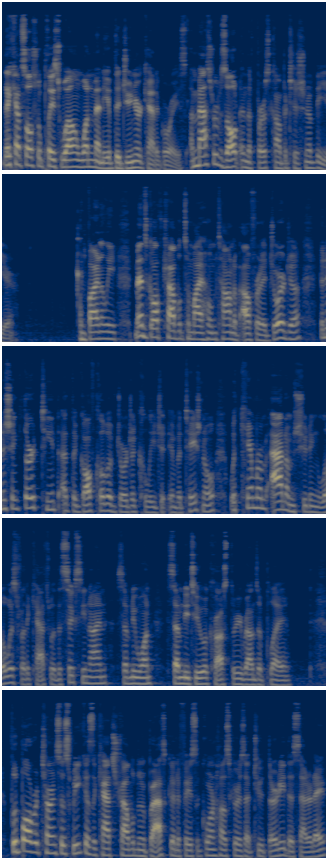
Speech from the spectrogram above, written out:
The Cats also placed well and won many of the junior categories, a massive result in the first competition of the year. And finally, men's golf traveled to my hometown of Alpharetta, Georgia, finishing 13th at the Golf Club of Georgia Collegiate Invitational, with Cameron Adams shooting lowest for the Cats with a 69, 71, 72 across three rounds of play. Football returns this week as the Cats travel to Nebraska to face the Cornhuskers at 2:30 this Saturday.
